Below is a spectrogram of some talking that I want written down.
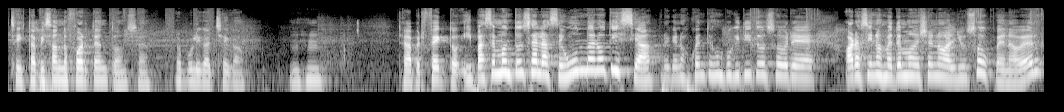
Sí, está pisando fuerte entonces. República Checa. Ujú. Ya, perfecto. Y pasemos entonces a la segunda noticia, para que nos cuentes un poquitito sobre... Ahora sí nos metemos de lleno al US Open, a ver.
